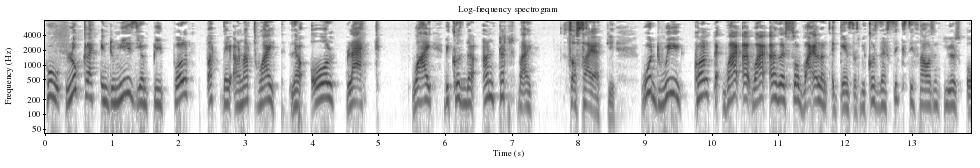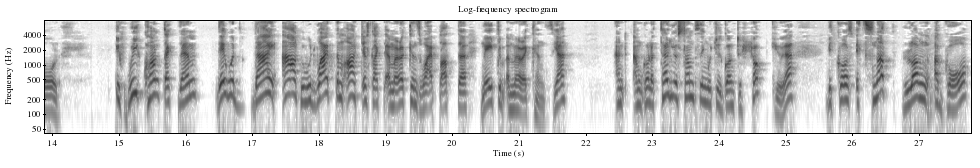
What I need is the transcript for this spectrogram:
who look like Indonesian people, but they are not white. They're all black. Why? Because they're untouched by society. Would we contact? Why? Are, why are they so violent against us? Because they're sixty thousand years old. If we contact them, they would die out. We would wipe them out just like the Americans wiped out the Native Americans. Yeah. And I'm going to tell you something which is going to shock you. Yeah. Because it's not long ago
